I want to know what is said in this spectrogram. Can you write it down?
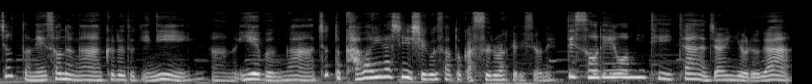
ちょっとね、ソヌが来るときに、あの、イエブンがちょっと可愛らしい仕草とかするわけですよね。で、それを見ていたジャンヨルが、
